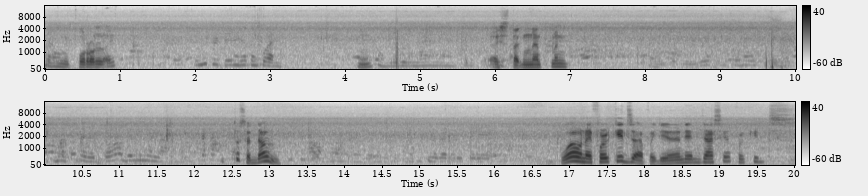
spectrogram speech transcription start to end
Ah, may purol, ay. Hmm? Ay, stagnant man. Ito sa down. Wow, na for kids ah. Pwede na din Jase for kids.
